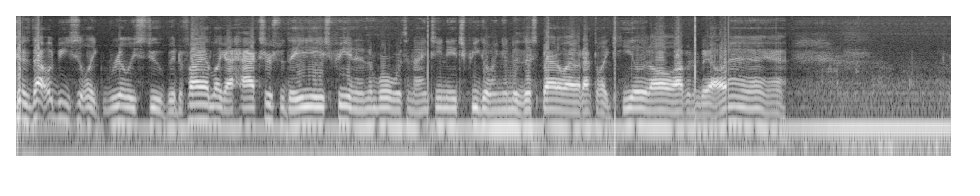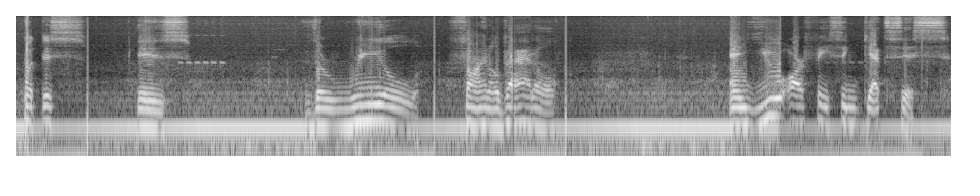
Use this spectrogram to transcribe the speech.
Because that would be, like, really stupid. If I had, like, a Haxorus with 80 HP and an Emboar with 19 HP going into this battle, I would have to, like, heal it all up and be like, yeah, yeah, yeah. But this is the real final battle. And you are facing Ghetsis.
